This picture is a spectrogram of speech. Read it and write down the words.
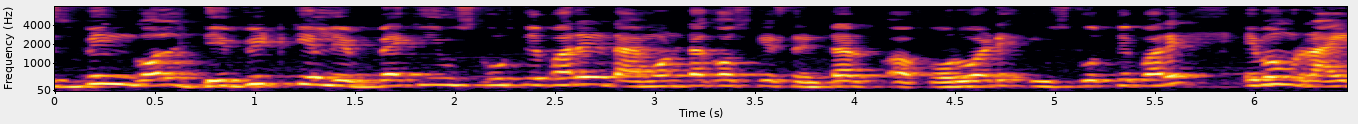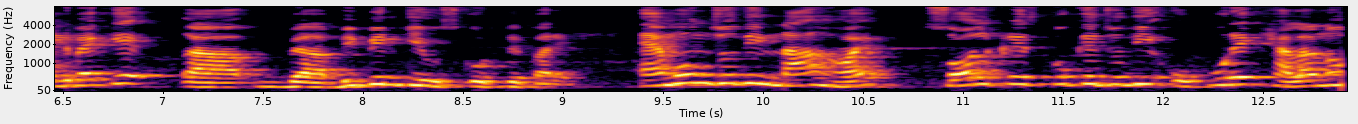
ইস্টবেঙ্গল ডেভিডকে লেফট ব্যাকে ইউজ করতে পারে ডায়মন্ডাকসকে সেন্টার ফরওয়ার্ডে ইউজ করতে পারে এবং রাইট ব্যাকে বিপিনকে ইউজ করতে পারে। এমন যদি না হয় সল ক্রেসপোকে যদি ওপরে খেলানো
